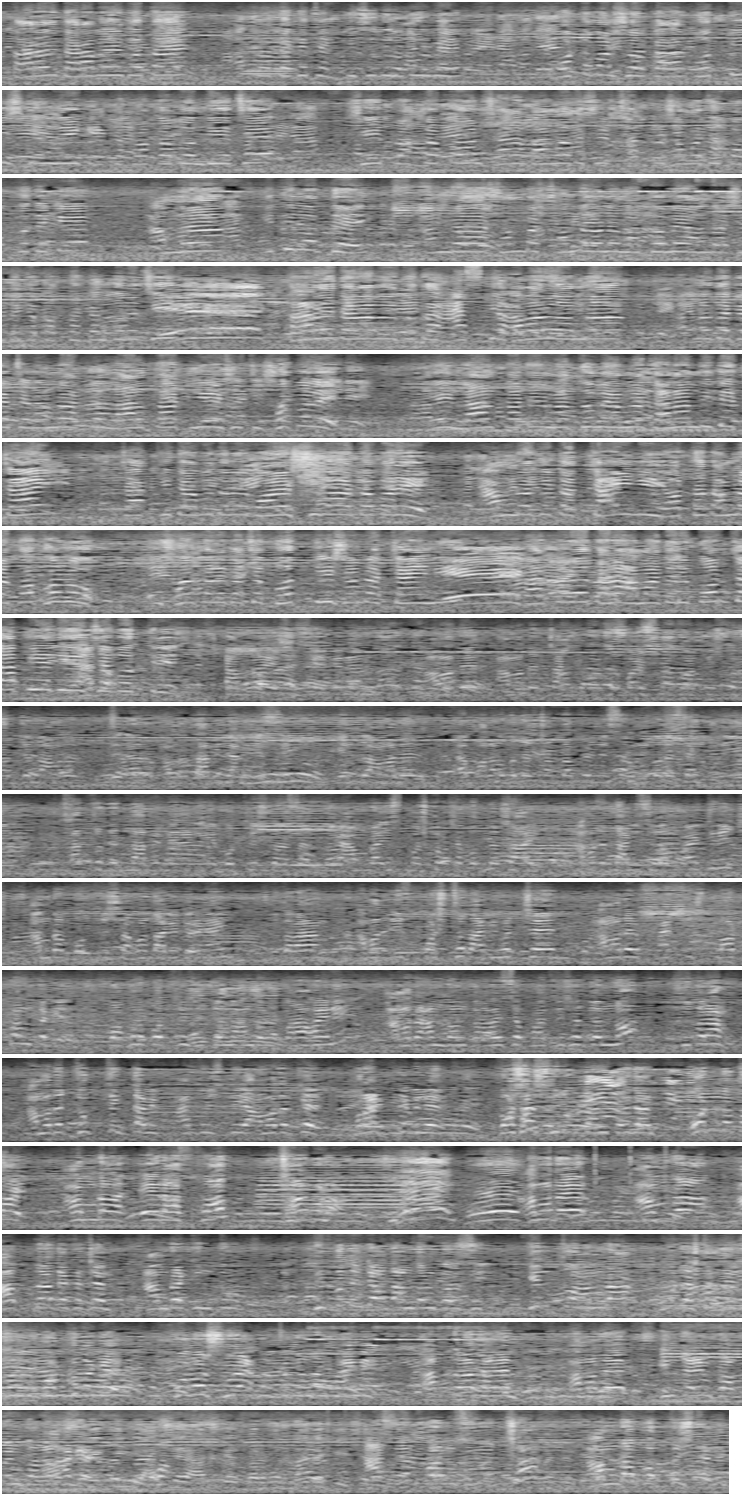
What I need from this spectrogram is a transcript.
তো ওই ধারাবাহিকতায় আপনারা দেখেছেন, কিছুদিন পূর্বে বর্তমান সরকার বত্রিশ কেন্দ্রিক একটা প্রজ্ঞাপন দিয়েছে। সেই প্রজ্ঞাপন সারা বাংলাদেশের ছাত্র সমাজের পক্ষ থেকে আমরা ইতিমধ্যে আমরা সংবাদ সম্মেলনের মাধ্যমে আমরা সেটাকে প্রত্যাখ্যান করেছি। তারই ধারাবাহিকতা আজকে আবারও আমরা আপনারা দেখেছেন আমরা একটা লাল কার্ড নিয়ে এসেছি। সকলে এই লাল কার্ডের মাধ্যমে আমরা জানান দিতে চাই, চাকরিতে আবেদনের বয়স সীমার ব্যাপারে আমরা যেটা চাইনি, অর্থাৎ আমরা কখনো এই সরকারের কাছে বত্রিশ আমরা চাইনি। তারপরেও তারা আমাদের উপর চাপিয়ে দিয়েছে আমরা আমাদের দাবি বত্রিশ স্পষ্ট দাবি করি নাই। সুতরাং আমাদের স্পষ্ট দাবি হচ্ছে, আমাদের পঁয়ত্রিশ প্ল্যাটফর্ম থেকে কখনো বত্রিশের জন্য আন্দোলন করা হয়নি, আমাদের আন্দোলন করা হয়েছে পঁয়ত্রিশের জন্য। সুতরাং আমাদের যৌক্তিক দাবি পঁয়ত্রিশ দিয়ে আমাদেরকে বসার করে দেন। অন্যথায় আমরা এই রাজপথ ছাড়বো না। আমাদের আমরা আপনারা দেখেছেন আমরা কিন্তু দীর্ঘদিন যাবত আন্দোলন করেছি। কিন্তু আমরা পক্ষ থেকে কোনো সুর এখন পর্যন্ত পাইনি। আপনারা জানেন আমাদের ইন্টারিম গভর্নমেন্ট করার আগে আজকের কর্মসূচি হচ্ছে আমরা বত্রিশটাকে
